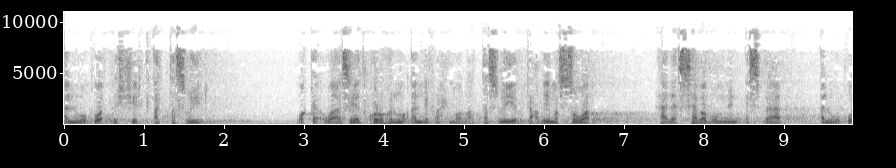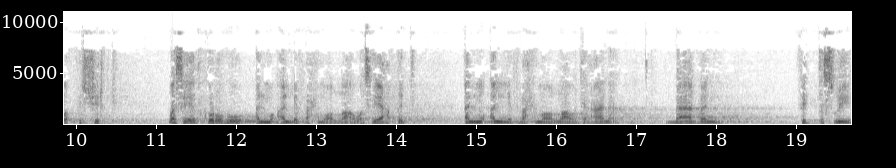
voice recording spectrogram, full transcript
الوقوع في الشرك التصوير. وسيذكره المؤلف رحمه الله. التصوير وتعظيم الصور. هذا سبب من أسباب الوقوع في الشرك. وسيذكره المؤلف رحمه الله وسيعقد المؤلف رحمه الله تعالى بابا في التصوير.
